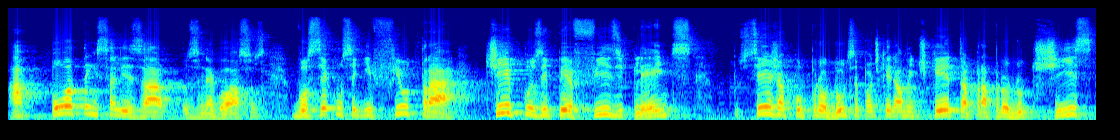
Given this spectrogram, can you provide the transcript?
a potencializar os negócios, você conseguir filtrar tipos e perfis de clientes, seja por produto, você pode criar uma etiqueta para produto X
